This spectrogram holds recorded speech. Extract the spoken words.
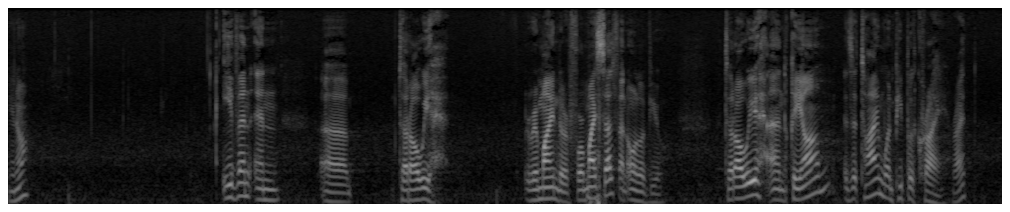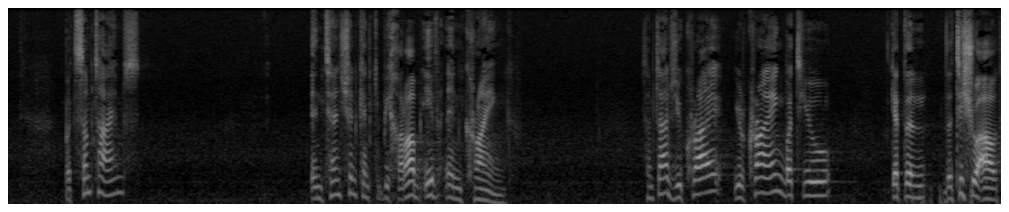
You know? Even in uh, Taraweeh, reminder for myself and all of you. Taraweeh and Qiyam is a time when people cry, right? But sometimes intention can be kharab even in crying. Sometimes you cry, you're crying, but you get the, the tissue out.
